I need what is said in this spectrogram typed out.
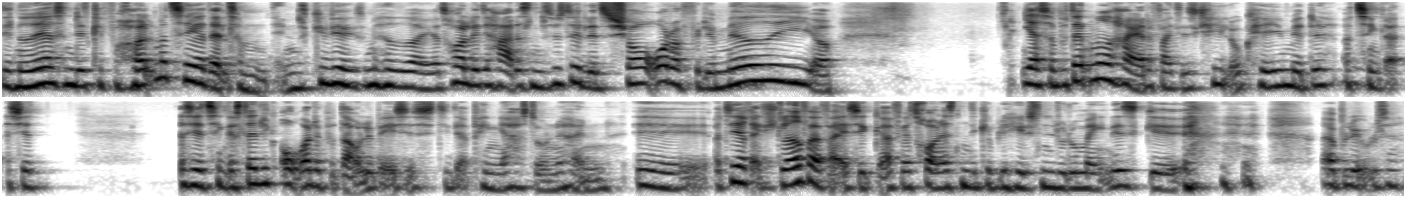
det er noget, jeg sådan lidt kan forholde mig til, at det er alt sammen danske virksomheder. Jeg tror lidt, jeg har det sådan, jeg synes, det er lidt sjovt at følge med i, og ja, så på den måde har jeg det faktisk helt okay med det, og tænker, altså jeg, altså jeg tænker slet ikke over det på daglig basis, de der penge, jeg har stående herinde. Øh, og det er jeg rigtig glad for, at jeg faktisk ikke gør, for jeg tror næsten, det kan blive helt sådan en ludomanisk øh, oplevelse.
